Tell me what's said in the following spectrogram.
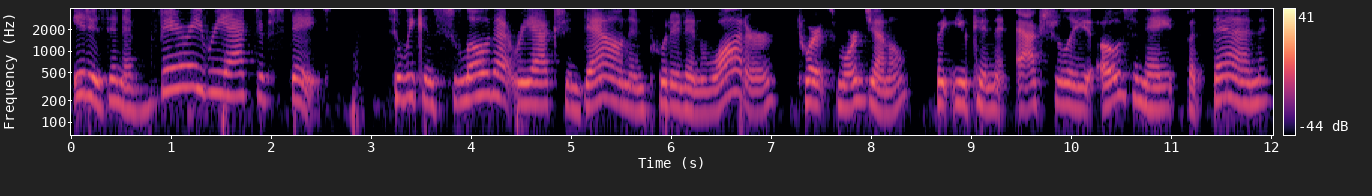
it is in a very reactive state. So we can slow that reaction down and put it in water to where it's more gentle, but you can actually ozonate. But then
